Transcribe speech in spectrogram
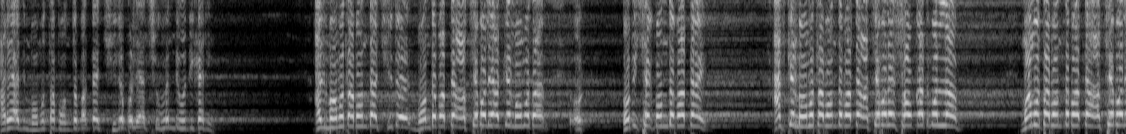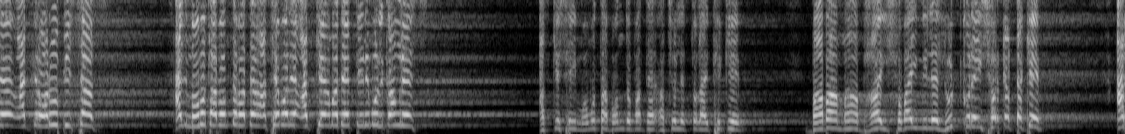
আরে আজ মমতা বন্দ্যোপাধ্যায় ছিল বলে আজ শুভেন্দু অধিকারী। আজ মমতা বন্দা ছিল, বন্দ্যোপাধ্যায় আছে বলে আজকের মমতা, অভিষেক বন্দ্যোপাধ্যায় আজকের মমতা বন্দ্যোপাধ্যায় আছে বলে শওকাত মোল্লা মমতা বন্দ্যোপাধ্যায় আছে বলে আজকের অরূপ বিশ্বাস। আজ মমতা বন্দ্যোপাধ্যায় আছে বলে আজকে আমাদের তৃণমূল কংগ্রেস। আজকে সেই মমতা বন্দ্যোপাধ্যায়ের আঁচলের তোলায় থেকে বাবা, মা, ভাই সবাই মিলে লুট করে এই সরকারটাকে আর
